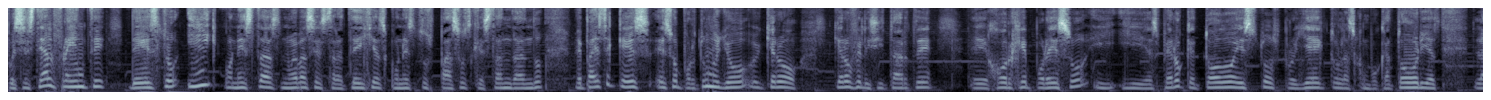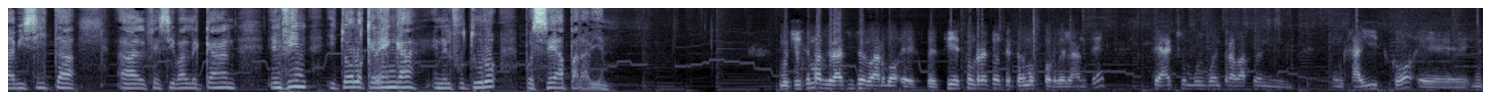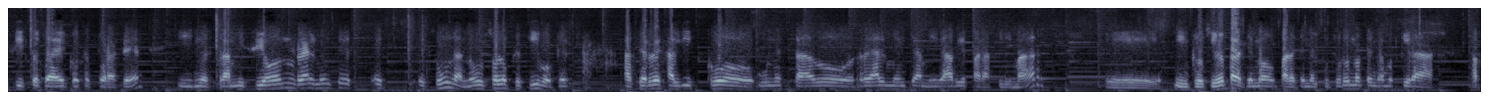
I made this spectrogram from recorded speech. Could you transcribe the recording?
pues esté al frente de esto y con estas nuevas estrategias, con estos pasos que están dando, me parece que es, es oportuno. Yo quiero, quiero felicitarte, eh, Jorge, por eso y, espero que todos estos proyectos, las convocatorias, la visita al Festival de Cannes, en fin, y todo lo que venga en el futuro, pues sea para bien. Muchísimas gracias, Eduardo. Este, sí, es un reto que tenemos por delante. Se ha hecho muy buen trabajo en, en Jalisco. Eh, insisto, todavía hay cosas por hacer. Y nuestra misión realmente es, es una, ¿no? Un solo objetivo, que es hacer de Jalisco un estado realmente amigable para filmar, eh, inclusive para que no, para que en el futuro no tengamos que ir a,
